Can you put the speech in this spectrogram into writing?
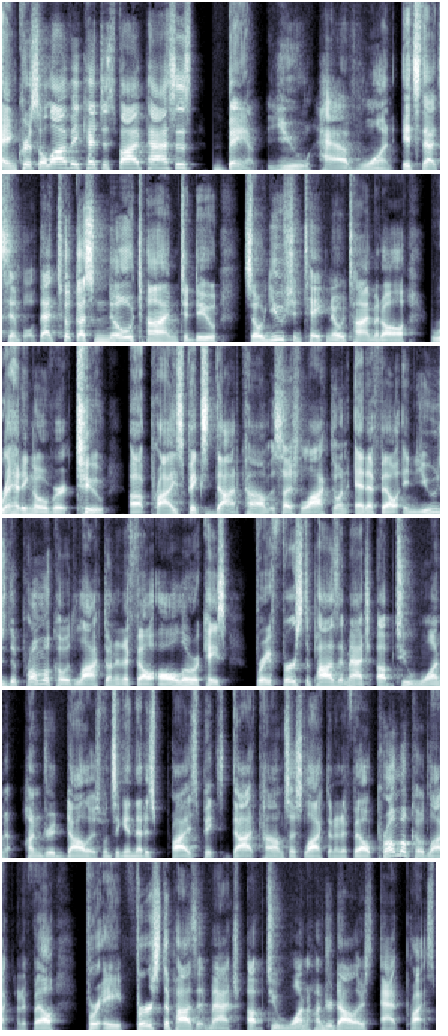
And Chris Olave catches five passes. Bam, you have won. It's that simple. That took us no time to do. So you should take no time at all heading over to uh, prizepicks.com slash locked on NFL and use the promo code locked on NFL, all lowercase, for a first deposit match up to $100. Once again, that is prizepicks.com slash locked on NFL, promo code locked on NFL for a first deposit match up to $100 at PrizePicks.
